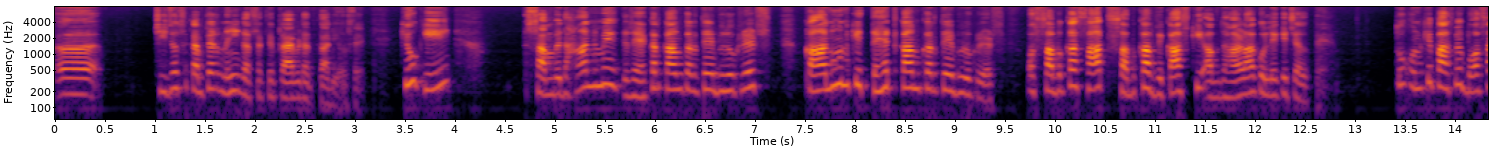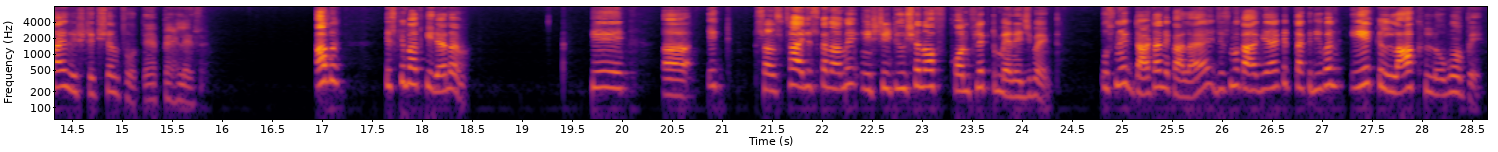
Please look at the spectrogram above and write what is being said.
चीज़ों से कंपेयर नहीं कर सकते प्राइवेट अधिकारियों से क्योंकि संविधान में रहकर काम करते हैं ब्यूरोक्रेट्स कानून के तहत काम करते हैं ब्यूरोक्रेट्स और सबका साथ सबका विकास की अवधारणा को लेकर चलते हैं। तो उनके पास में बहुत सारे रिस्ट्रिक्शंस होते हैं पहले से। अब इसके बाद की जाए ना कि एक संस्था है जिसका नाम है इंस्टीट्यूशन ऑफ़ कॉन्फ्लिक्ट मैनेजमेंट उसने एक डाटा निकाला है जिसमें कहा गया है कि तकरीबन एक लाख लोगों पे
